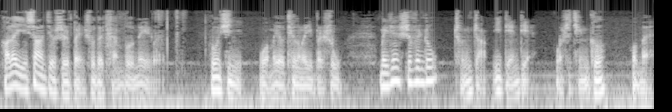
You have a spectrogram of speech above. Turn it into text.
好了，以上就是本书的全部内容。恭喜你，我们又听了一本书，每天十分钟，成长一点点。我是秦哥，我们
